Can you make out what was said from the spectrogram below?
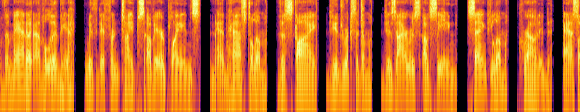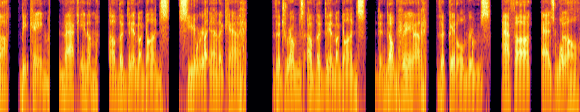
Vimana Avalibhya, with different types of airplanes, Nadhastalam, the sky, Didrixitam, desirous of seeing, Sankulam, crowded, Asa, became, Nakinam, of the demigods, Surayanaka, the drums of the demigods, the kettle drums, Atha, as well,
